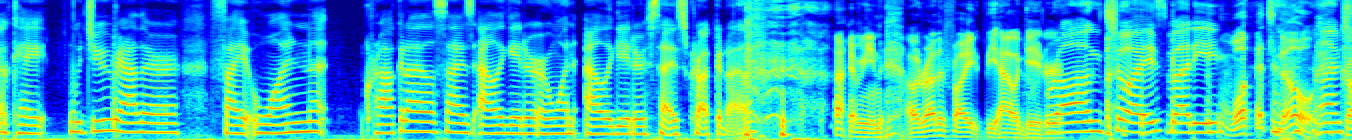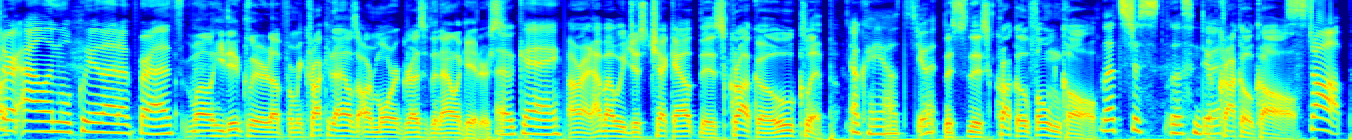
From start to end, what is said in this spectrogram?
Okay. Would you rather fight one crocodile sized alligator or one alligator sized crocodile? I mean, I would rather fight the alligator. Wrong choice, buddy. What? No. I'm Croc- sure Alan will clear that up for us. Well, he did clear it up for me. Crocodiles are more aggressive than alligators. Okay. All right, how about we just check out this Croco clip? Okay, yeah, let's do it. This this Croco phone call. Let's just listen to it. The Croco call. Stop.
